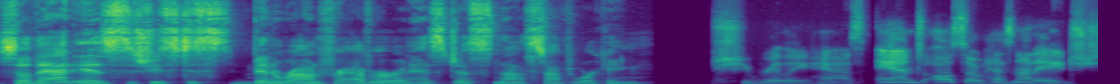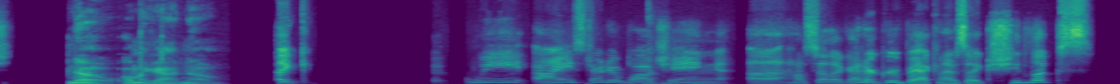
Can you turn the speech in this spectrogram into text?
So that is, she's just been around forever and has just not stopped working. She really has. And also has not aged. No. Oh my God, no. Like we I started watching uh How Stella got her groove back and I was like, she looks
